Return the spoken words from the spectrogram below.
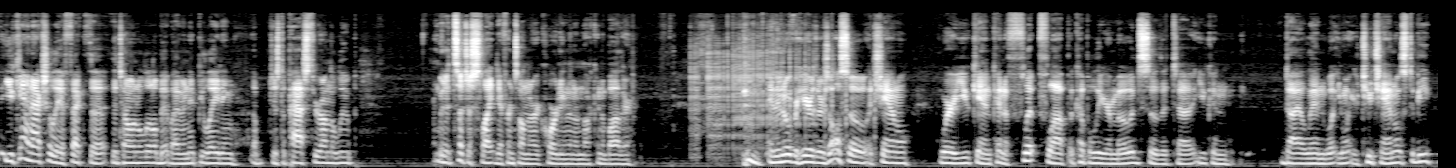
You can actually affect the, the tone a little bit by manipulating a, just a pass through on the loop, but it's such a slight difference on the recording that I'm not going to bother. and then over here, there's also a channel where you can kind of flip-flop a couple of your modes so that uh, you can dial in what you want your two channels to be.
